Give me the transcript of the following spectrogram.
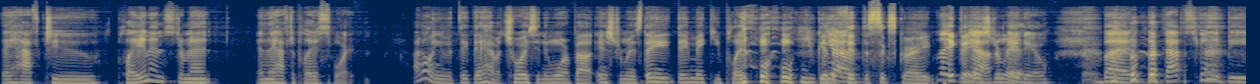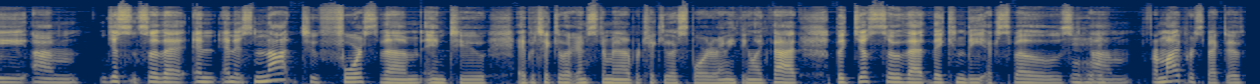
they have to play an instrument, and they have to play a sport. I don't even think they have a choice anymore about instruments. They they make you play one when you get Yeah. to fifth to sixth grade. Like, Pick an yeah, instrument. They do, but but that's going to be um, just so that and and it's not to force them into a particular instrument or a particular sport or anything like that, but just so that they can be exposed. Mm-hmm. Um, from my perspective,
